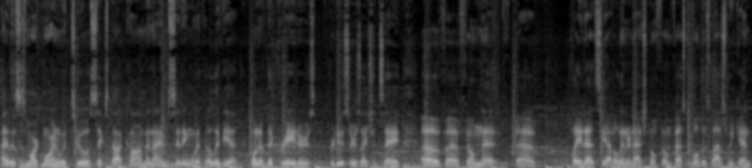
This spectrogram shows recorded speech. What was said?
Hi, this is Mark Morin with 206.com, and I'm sitting with Olivia, one of the creators, producers, I should say, of a film that uh, played at Seattle International Film Festival this last weekend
